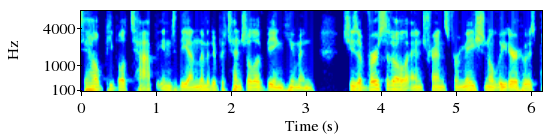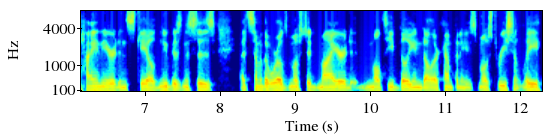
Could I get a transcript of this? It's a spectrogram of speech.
to help people tap into the unlimited potential of being human. She's a versatile and transformational leader who has pioneered and scaled new businesses at some of the world's most admired multi billion dollar companies. Most recently,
